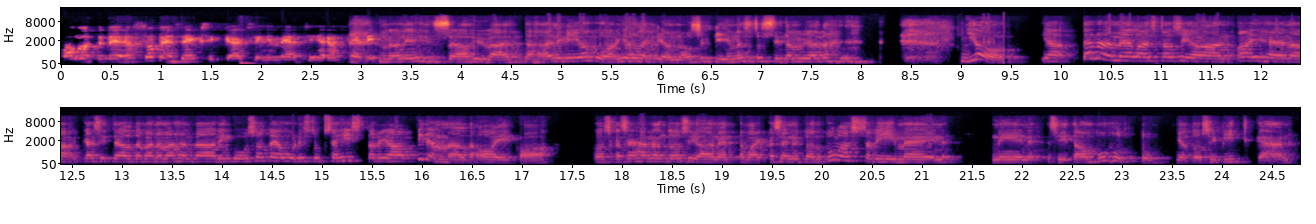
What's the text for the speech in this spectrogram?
haluatte tehdä soten seksikkääksi, niin Mertsi herät heti. No niin, se on hyvä, että ainakin joku, jollekin on noussut kiinnostus sitä myötä. Joo, ja tänään meillä olisi tosiaan aiheena käsiteltävänä vähän tämä niin kuin sote-uudistuksen historiaa pidemmältä aikaa, koska sehän on tosiaan, että vaikka se nyt on tulossa viimein, niin siitä on puhuttu jo tosi pitkään.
